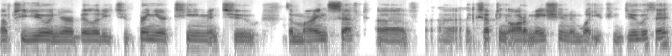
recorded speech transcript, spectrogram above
up to you and your ability to bring your team into the mindset of accepting automation and what you can do with it.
